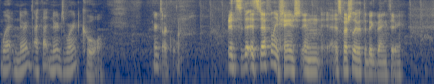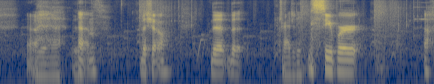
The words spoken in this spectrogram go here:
What nerd? I thought nerds weren't cool. Nerds are cool. It's it's definitely changed in especially with the Big Bang Theory. Uh, yeah. Um, the show, the the Tragedy. super. Oh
